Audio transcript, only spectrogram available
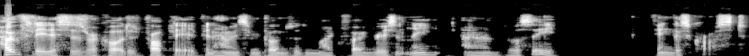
hopefully this is recorded properly. I've been having some problems with the microphone recently, and we'll see. Fingers crossed.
